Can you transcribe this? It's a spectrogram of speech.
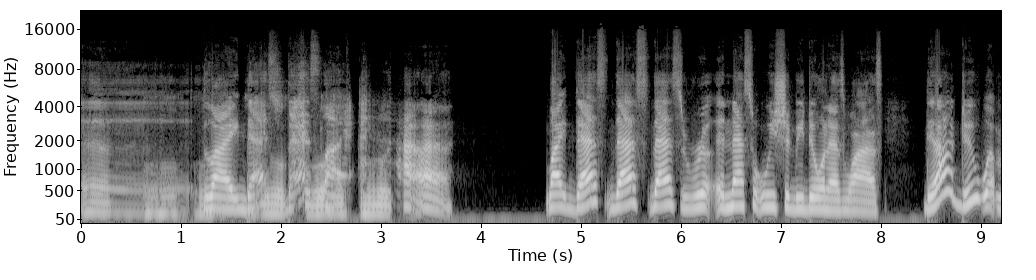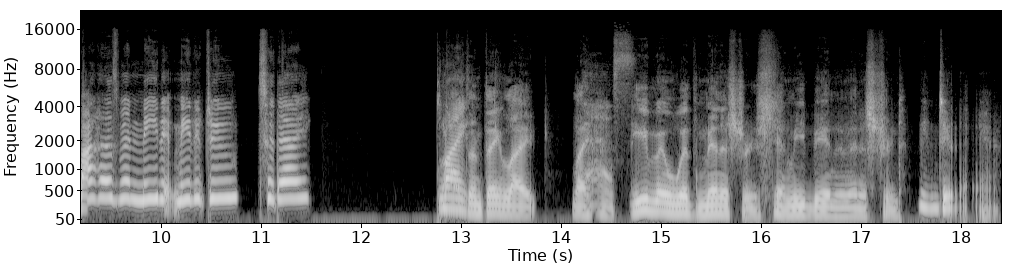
Uh, like that's that's like ah. like that's that's that's real and that's what we should be doing as wives did i do what my husband needed me to do today like often think like like Yes. even with ministries and me being in ministry, We do that there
